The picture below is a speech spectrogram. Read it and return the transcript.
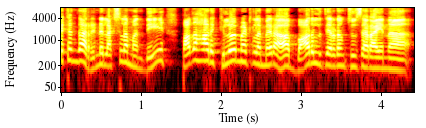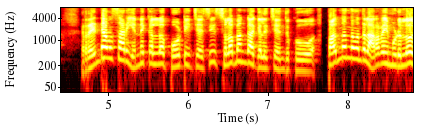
ఏకంగా రెండు లక్షల మంది పదహారు కిలోమీటర్ల మేర బారులు తీరడం చూశారు ఆయన. రెండవసారి ఎన్నికల్లో పోటీ చేసి సులభంగా గెలిచేందుకు పంతొమ్మిది వందల అరవై మూడులో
